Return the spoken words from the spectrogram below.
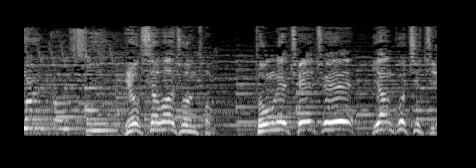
양꼬치 역사와 전통, 동네 최초의 양꼬치집.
